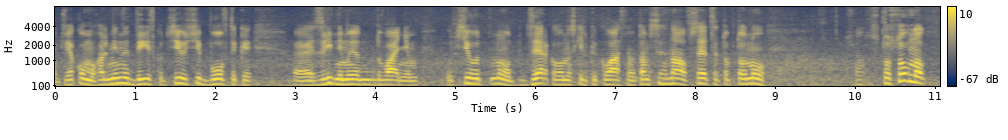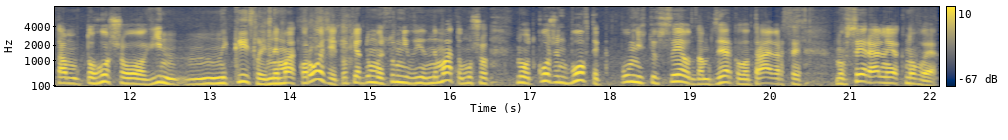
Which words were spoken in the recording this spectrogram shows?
от в якому гальмівний диск, от ці усі бовтики е, з рідним надуванням, оці от, ну, дзеркало наскільки класне, там сигнал, все це. Тобто, ну, Стосовно там того, що він не кислий, нема корозії, тут я думаю, сумнівів нема, тому що ну, от кожен бовтик, повністю все, от, там дзеркало, траверси, ну все реально як нове.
